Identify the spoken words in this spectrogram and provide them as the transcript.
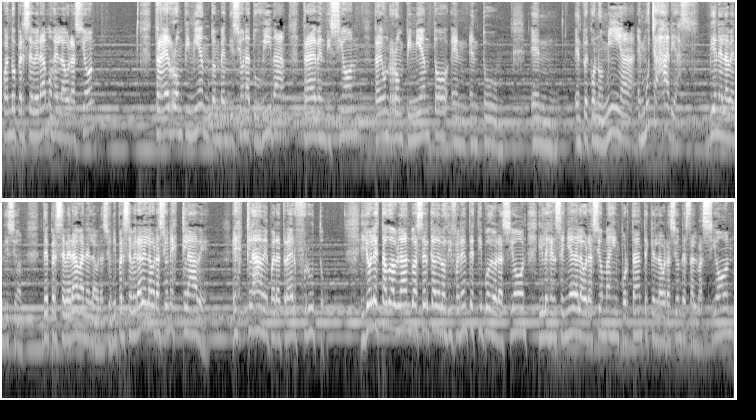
Cuando perseveramos en la oración, trae rompimiento en bendición a tu vida, trae bendición, trae un rompimiento en, en, tu, en, en tu economía, en muchas áreas viene la bendición, de perseveraban en la oración. Y perseverar en la oración es clave, es clave para traer fruto. Y yo le he estado hablando acerca de los diferentes tipos de oración y les enseñé de la oración más importante que es la oración de salvación,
